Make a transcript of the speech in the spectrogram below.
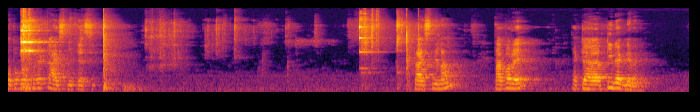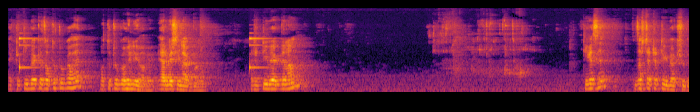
অল্প পরিসরে একটা আইস নিতে আসি প্রাইস নিলাম। তারপরে একটা টি ব্যাগ নেবেন। একটা টি ব্যাগে যতটুকু হয়, অতটুকু হইলেই হবে। এর বেশি লাগবে না। একটা টি ব্যাগ দিলাম। ঠিক আছে? জাস্ট একটা টি ব্যাগ শুধু।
